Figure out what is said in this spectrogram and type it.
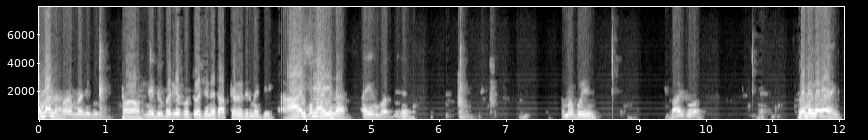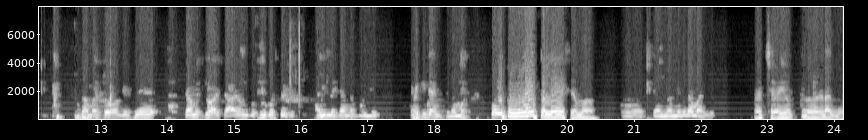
আমার না? মা মানি গো হ্যাঁ। নে দুপুর কত আসে না খাবে ওদের মধ্যে আইসি মা আই না। আই ঘর দিতে আমার বইন ভাই বল রমা গরাই জামাই তো গেছে জামাই তো আছে আয়ন গোসল করতে গেছে। আই লাগে না বইন এটা কি টাইম ছিল মা ওই তো নাই তো লেছে মা। ও আচ্ছা নান্নে কে জামাই গেছে আচ্ছা আইও তোমার ডাক দো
